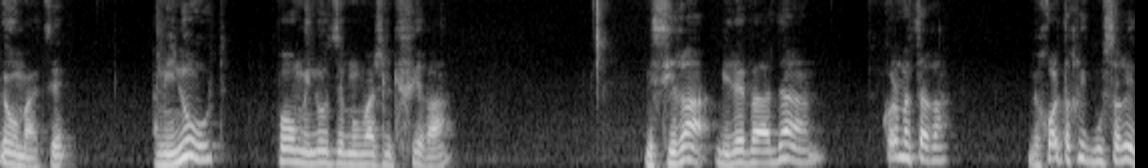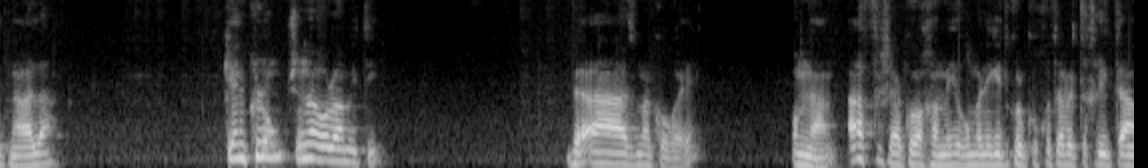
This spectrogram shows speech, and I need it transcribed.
לעומת זה, אמינות, פה אמינות זה במובן של כפירה, מסירה מלב האדם כל מטרה, בכל תכלית מוסרית נעלה. אין כלום, שום דבר לא אמיתי. ואז מה קורה? אמנם, אף שהכוח המהיר הוא מנהיג את כל כוחותיו לתכליתם,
